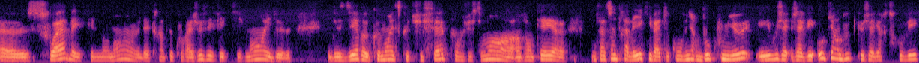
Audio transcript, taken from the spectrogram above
Euh, soit ben, c'est le moment euh, d'être un peu courageuse effectivement et de, de se dire euh, comment est-ce que tu fais pour justement inventer une façon de travailler qui va te convenir beaucoup mieux et où j'avais aucun doute que j'allais retrouver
